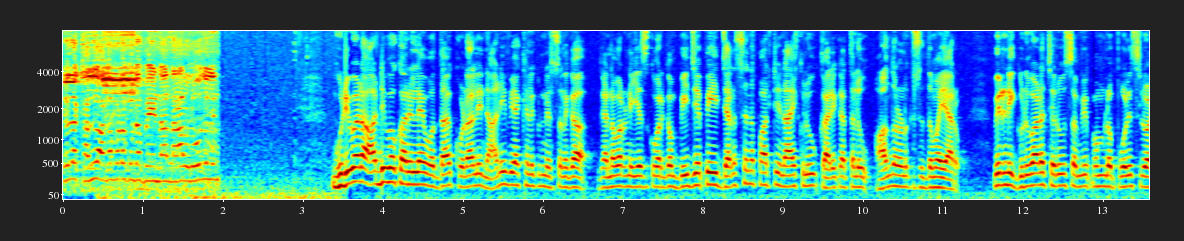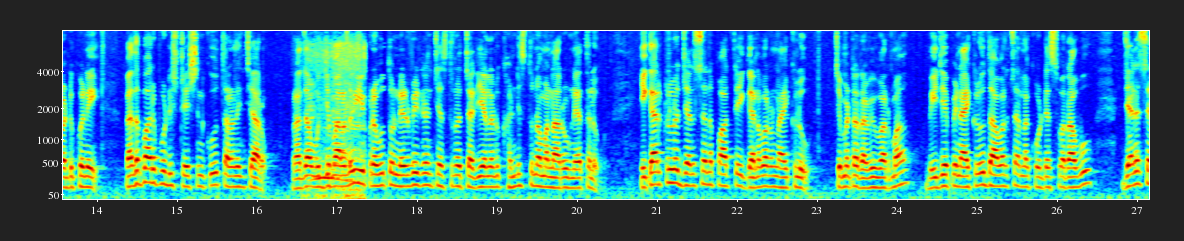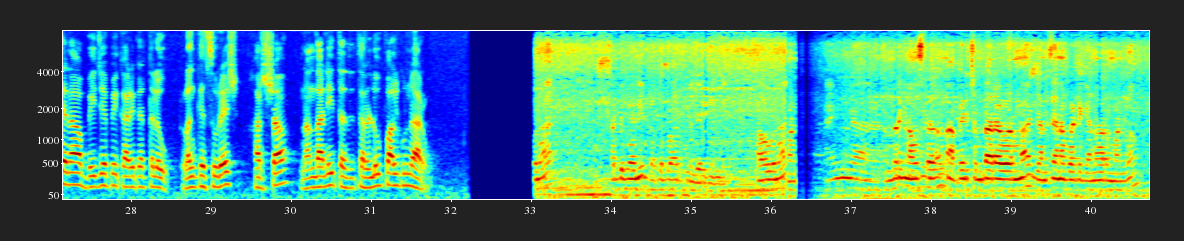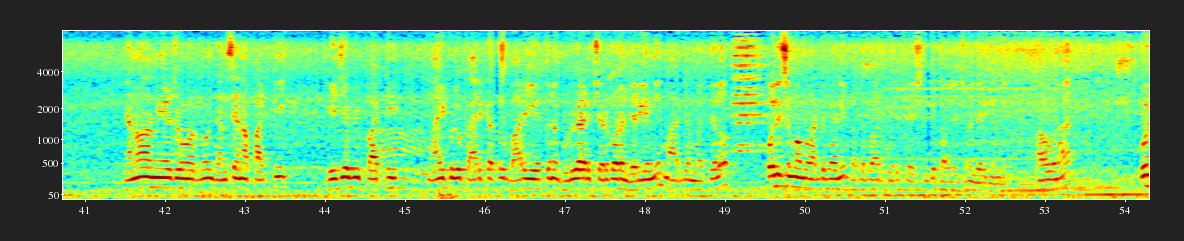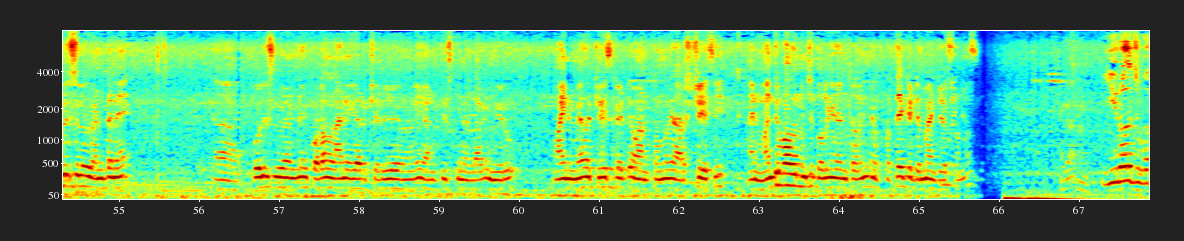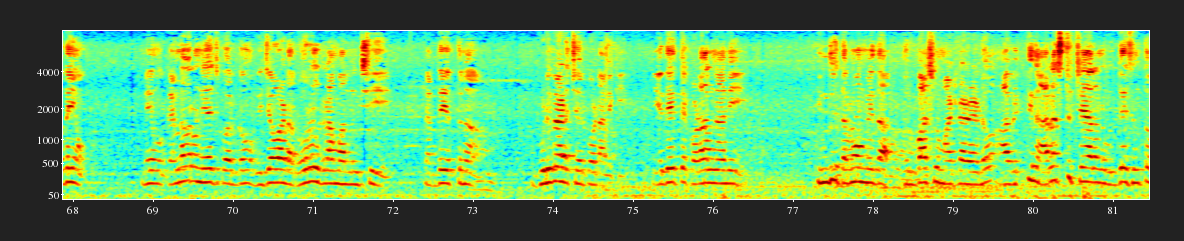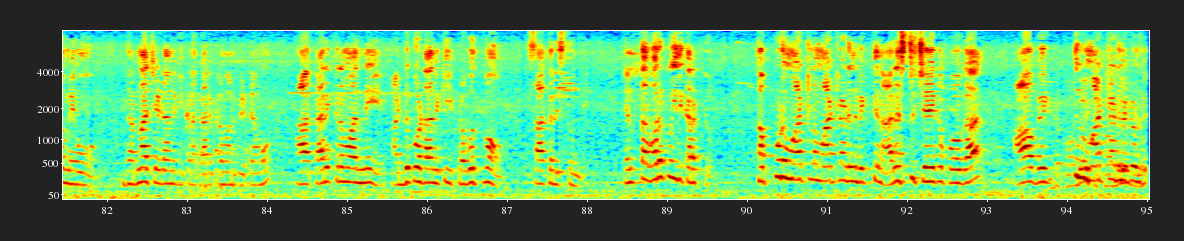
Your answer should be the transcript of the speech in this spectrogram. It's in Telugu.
లేదా కళ్ళు అగపడకుండా పోయిందా? నాలుగు రోజులు గుడివాడ ఆర్డీఓ కార్యాలయం వద్ద కొడాలి నాని వ్యాఖ్యలకు నిరసనగా గన్నవరం నియోజకవర్గం బీజేపీ జనసేన పార్టీ నాయకులు కార్యకర్తలు ఆందోళనకు సిద్ధమయ్యారు. వీరిని గుడివాడ చెరువు సమీపంలో పోలీసులు అడ్డుకొని పెదపారిపూడి స్టేషన్కు తరలించారు. ప్రజా ఉద్యమాలను ఈ ప్రభుత్వం నిర్వీర్యం చేస్తున్న చర్యలను ఖండిస్తున్నామన్నారు నేతలు. ఈ కార్యక్రమంలో జనసేన పార్టీ గన్నవరం నాయకులు చిమట రవివర్మ బీజేపీ నాయకులు దావరచర్ల కోటేశ్వరరావు జనసేన బీజేపీ కార్యకర్తలు లంకె సురేష్ హర్ష నందాని తదితరులు పాల్గొన్నారు. అండ్ అందరికీ నమస్కారం. నా పేరు చెమటారావు వర్మ జనసేన పార్టీ గన్నవరం మండలం. గన్నవరం నియోజకవర్గం జనసేన పార్టీ బీజేపీ పార్టీ నాయకులు కార్యకర్తలు భారీ ఎత్తున గుడివాడ చేరుకోవడం జరిగింది. మార్గం మధ్యలో పోలీసులు మమ్మల్ని అడ్డుకొని పెద్దపారు పోలీస్ స్టేషన్కి తరలించడం జరిగింది. కావున పోలీసులు వెంటనే పోలీసులు వెంటనే కొడల నాని గారి చర్యలని అని తీసుకునేలాగా మీరు ఆయన మీద కేసు కట్టి ఆయన తొందరగా అరెస్ట్ చేసి ఆయన మంత్రి పదవి నుంచి తొలగించాలని మేము ప్రత్యేక డిమాండ్ చేస్తున్నాం. ఈరోజు ఉదయం మేము గన్నవరం నియోజకవర్గం విజయవాడ రూరల్ గ్రామాల నుంచి పెద్ద ఎత్తున గుడివాడ చేరుకోవడానికి ఏదైతే కొడాలి నాని హిందూ ధర్మం మీద దుర్భాషలు మాట్లాడాడో ఆ వ్యక్తిని అరెస్ట్ చేయాలనే ఉద్దేశంతో మేము ధర్నా చేయడానికి ఇక్కడ కార్యక్రమాన్ని పెట్టాము. ఆ కార్యక్రమాన్ని అడ్డుకోవడానికి ప్రభుత్వం సహకరిస్తుంది. ఎంతవరకు ఇది కరెక్ట్? తప్పుడు మాటలు మాట్లాడిన వ్యక్తిని అరెస్ట్ చేయకపోగా ఆ వ్యక్తులు మాట్లాడినటువంటి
